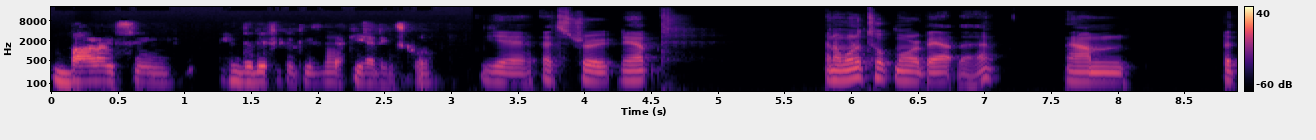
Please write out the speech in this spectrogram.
balancing the difficulties that he had in school. Yeah, that's true. Now, and I want to talk more about that. Um, but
